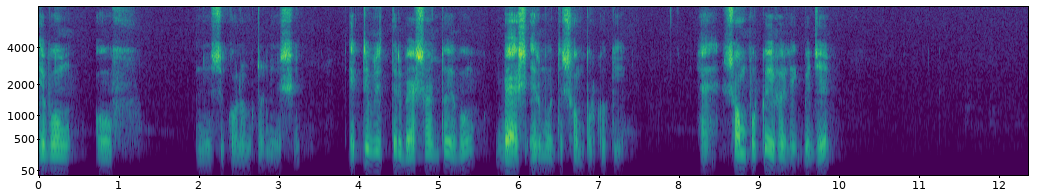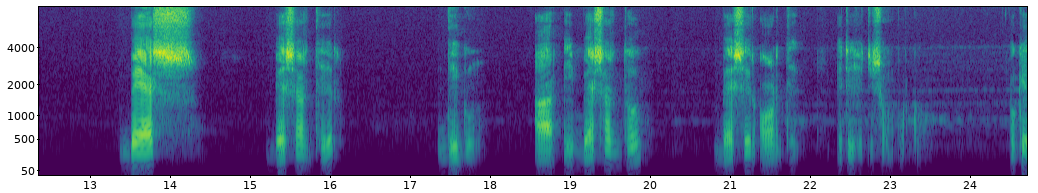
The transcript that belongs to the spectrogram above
এবং ও নিয়ে এসে কলমটা নিয়ে এসে, একটি বৃত্তের ব্যাসার্ধ এবং ব্যাস, এর মধ্যে সম্পর্ক কি? হ্যাঁ সম্পর্ক এইভাবে লিখবে যে ব্যাস ব্যাসার্ধের দ্বিগুণ। আর এই ব্যাসার্ধ ব্যাসের অর্ধেক, এটাই হচ্ছে সম্পর্ক। ওকে?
